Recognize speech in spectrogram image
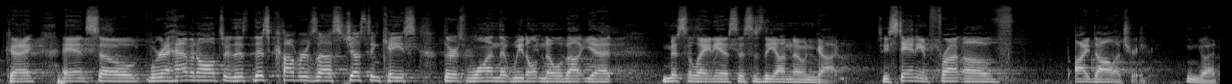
Okay? And so we're going to have an altar. This, this covers us just in case there's one that we don't know about yet. Miscellaneous, this is the unknown God. So he's standing in front of idolatry. You can go ahead.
